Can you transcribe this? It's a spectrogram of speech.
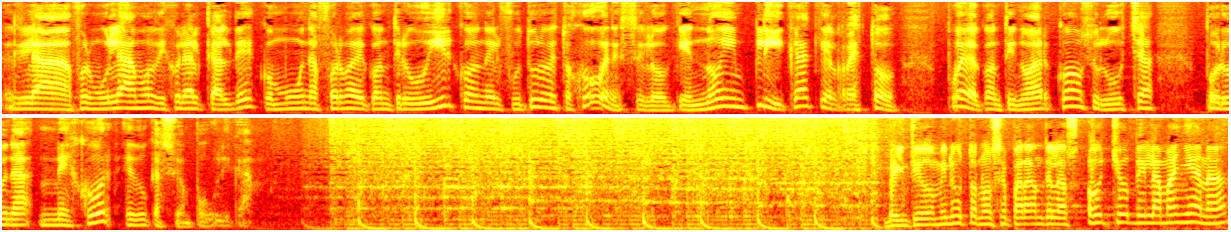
la formulamos, dijo el alcalde, como una forma de contribuir con el futuro de estos jóvenes, lo que no implica que el resto pueda continuar con su lucha por una mejor educación pública. 22 minutos nos separan de las 8 de la mañana.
